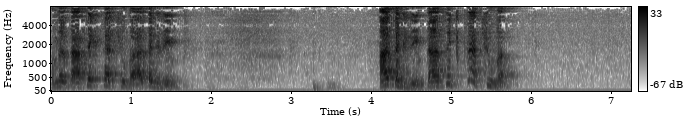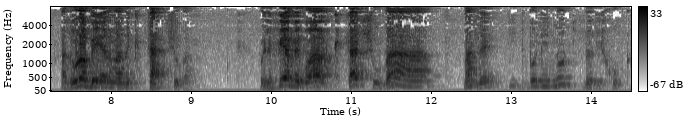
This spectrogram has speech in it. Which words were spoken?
אומר, תעשה קצת תשובה, אל תגזים. אל תגזים, תעשה קצת תשובה. אז הוא לא ביאר מה זה קצת תשובה. ולפי המבואר, קצת תשובה, מה זה? התבוננות בריחוק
